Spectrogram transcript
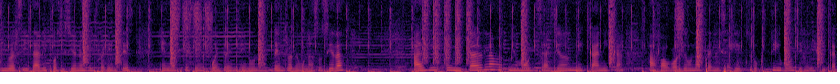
diversidad y posiciones diferentes en las que se encuentren en una, dentro de una sociedad. Así, evitar la memorización mecánica a favor de un aprendizaje instructivo significa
